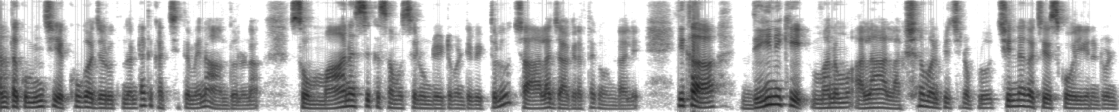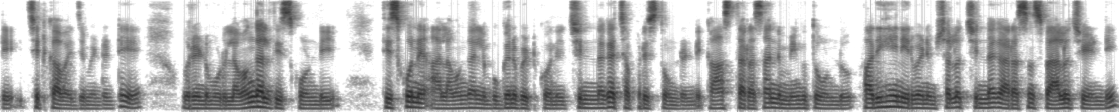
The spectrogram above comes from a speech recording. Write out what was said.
అంతకు మించి ఎక్కువగా జరుగుతుందంటే అది ఖచ్చితమైన ఆందోళన. సో మానసిక సమస్యలు ఉండేటువంటి వ్యక్తులు చాలా జాగ్రత్తగా ఉండాలి. ఇక దీనికి మనం అలా లక్షణం అనిపించినప్పుడు చిన్నగా చేసుకోగలిగినటువంటి చిట్కా వైద్యం ఏంటంటే ఓ రెండు మూడు లవంగాలు తీసుకోండి. తీసుకొని ఆ లవంగాల్ని బుగ్గన పెట్టుకొని చిన్నగా చప్పరిస్తూ ఉండండి. కాస్త రసాన్ని మింగుతూ ఉండు. పదిహేను ఇరవై నిమిషాల్లో చిన్నగా ఆ రసం స్వాలో చేయండి.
